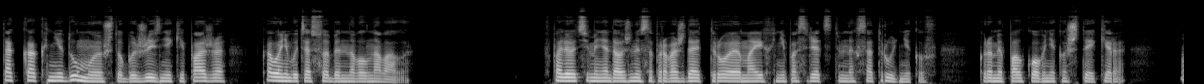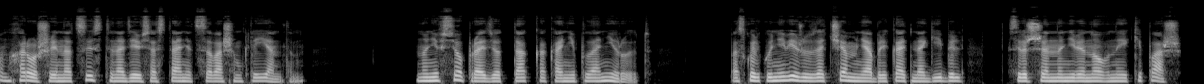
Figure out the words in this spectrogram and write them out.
так как не думаю, чтобы жизнь экипажа кого-нибудь особенно волновала. В полете меня должны сопровождать трое моих непосредственных сотрудников, кроме полковника Штекера. Он хороший нацист и, надеюсь, останется вашим клиентом. Но не все пройдет так, как они планируют, поскольку не вижу, зачем мне обрекать на гибель совершенно невиновный экипаж,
